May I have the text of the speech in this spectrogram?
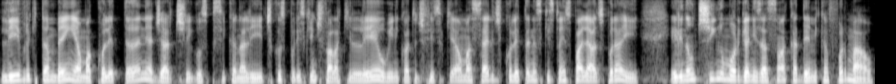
livro que também é uma coletânea de artigos psicanalíticos, por isso que a gente fala que ler o Winnicott é difícil, que é uma série de coletâneas que estão espalhados por aí. Ele não tinha uma organização acadêmica formal.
